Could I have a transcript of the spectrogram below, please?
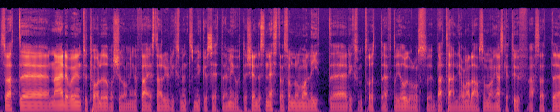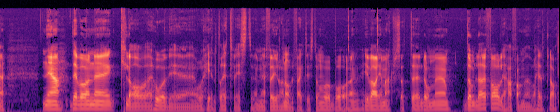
så att, eh, nej det var ju en total överkörning och Färjestad hade ju liksom inte så mycket att sätta emot. Det kändes nästan som de var lite eh, liksom trötta efter Djurgårdens eh, bataljerna där som var ganska tuffa. Så att, ja, det var en eh, klar HV och helt rättvist med 4-0 faktiskt. De var bra i varje match så att de de blir farliga här framöver, helt klart.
